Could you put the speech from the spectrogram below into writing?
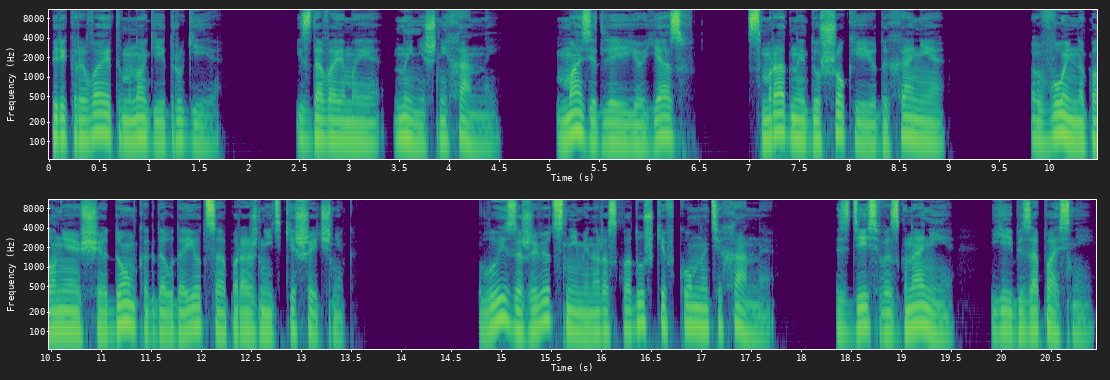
перекрывает многие другие, издаваемые нынешней Ханной. Мази для ее язв, смрадный душок ее дыхания, вонь, наполняющая дом, когда удается опорожнить кишечник. Луиза живет с ними на раскладушке в комнате Ханны. Здесь, в изгнании, ей безопасней.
